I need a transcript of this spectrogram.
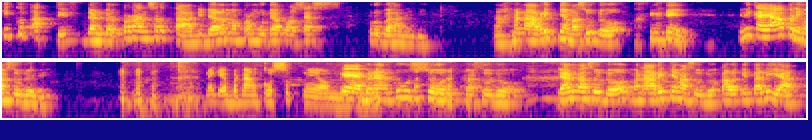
ikut aktif dan berperan serta di dalam mempermudah proses perubahan ini. Nah, menariknya Mas Udo, ini ini kayak apa nih Mas Udo nih? ini kayak benang kusut nih Om. Kayak benang kusut Mas Udo. Dan Mas Udo, menariknya Mas Udo, kalau kita lihat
